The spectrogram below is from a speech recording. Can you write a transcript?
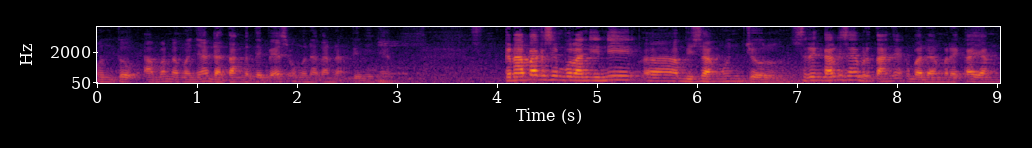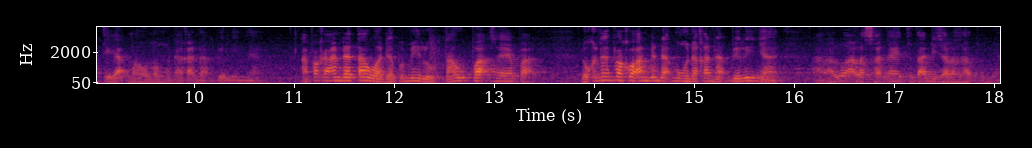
untuk apa namanya datang ke TPS menggunakan hak pilihnya. Kenapa kesimpulan ini uh, bisa muncul? Seringkali saya bertanya kepada mereka yang tidak mau menggunakan hak pilihnya. Apakah Anda tahu ada pemilu? Tahu Pak, saya Pak. Loh kenapa kok Anda tidak menggunakan hak pilihnya? Nah, lalu alasannya itu tadi salah satunya.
